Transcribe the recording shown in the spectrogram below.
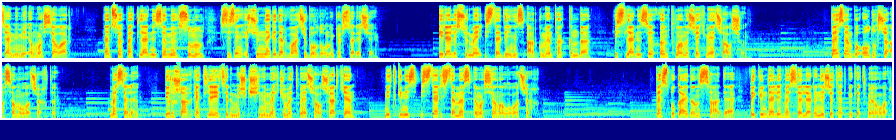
Səmimi emosiyalar həm söhbətlərinizdə mövzunun sizin üçün nə qədər vacib olduğunu göstərəcək. İrəli sürmək istədiyiniz arqument haqqında hisslərinizi ön plana çəkməyə çalışın. Bəzən bu olduqca asan olacaqdır. Məsələn, bir uşağı qətlə yetirmiş kişini məhkum etməyə çalışarkən nitqiniz istər-istəməz emosional olacaq. Bəs bu qaydanı sadə və gündəlik məsələlərə necə tətbiq etmək olar?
